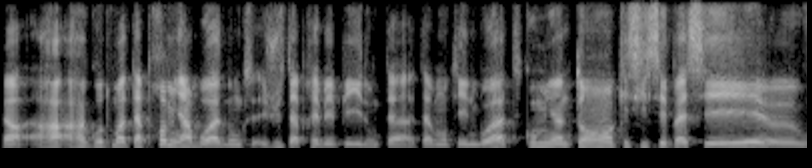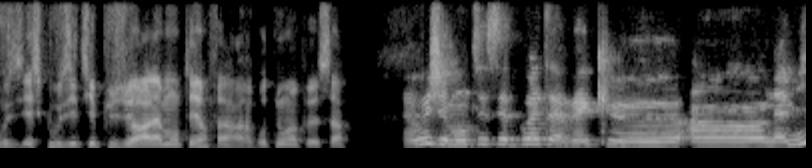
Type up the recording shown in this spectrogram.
Alors raconte-moi ta première boîte, donc juste après BPI, donc tu as, monté une boîte. Combien de temps? Qu'est-ce qui s'est passé? Euh, Est-ce que vous étiez plusieurs à la monter? Enfin raconte-nous un peu ça. Ah oui, j'ai monté cette boîte avec euh, un ami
